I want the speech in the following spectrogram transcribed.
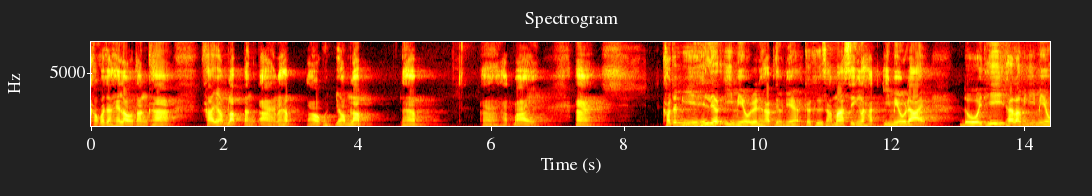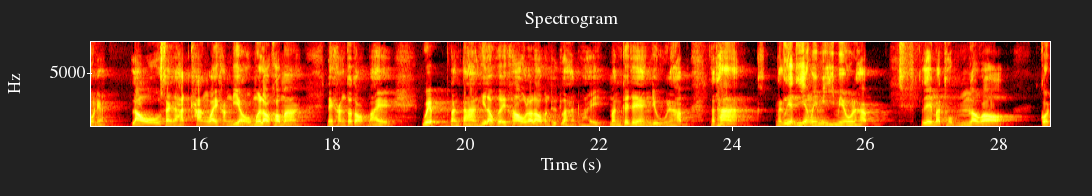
เขาก็จะให้เราตั้งค่าค่ายอมรับต่างๆนะครับ เราก็กดยอมรับนะครับอ่าถัดไปอ่าเขาจะมีให้เลือกอีเมลด้วยนะครับ เดี๋ยวนี้ก็คือสามารถซิงค์รหัสอีเมลได้ โดยที่ถ้าเรามีอีเมลเนี่ยเราใส่รหัสค้างไว้ครั้งเดียว เมื่อเราเข้ามาในครั้งต่อๆไปเว็บต่างๆ ที่เราเคยเข้าแล้วเราบันทึกรหัสไว้ มันก็จะยังอยู่นะครับ แต่ถ้านักเรียนที่ยังไม่มีอีเมลนะครับ เรียนมาถมเราก็กด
